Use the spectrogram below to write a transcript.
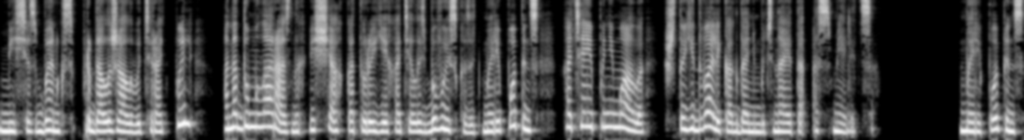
Миссис Бэнкс продолжала вытирать пыль, она думала о разных вещах, которые ей хотелось бы высказать Мэри Поппинс, хотя и понимала, что едва ли когда-нибудь на это осмелится. Мэри Поппинс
